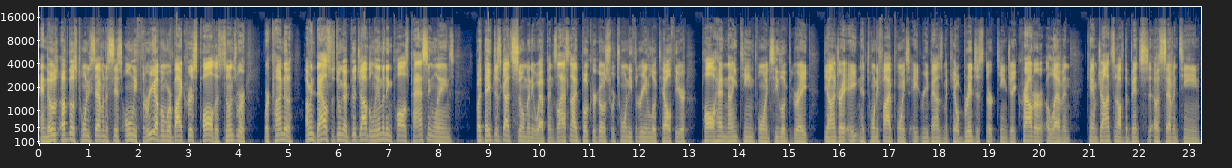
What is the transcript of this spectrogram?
and those of those 27 assists, only three of them were by Chris Paul. The Suns were were kind of I mean, Dallas was doing a good job limiting Paul's passing lanes, but they've just got so many weapons. Last night, Booker goes for 23 and looked healthier. Paul had 19 points. He looked great. DeAndre Ayton had 25 points, eight rebounds. Mikal Bridges 13. Jae Crowder 11. Cam Johnson off the bench uh, 17.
